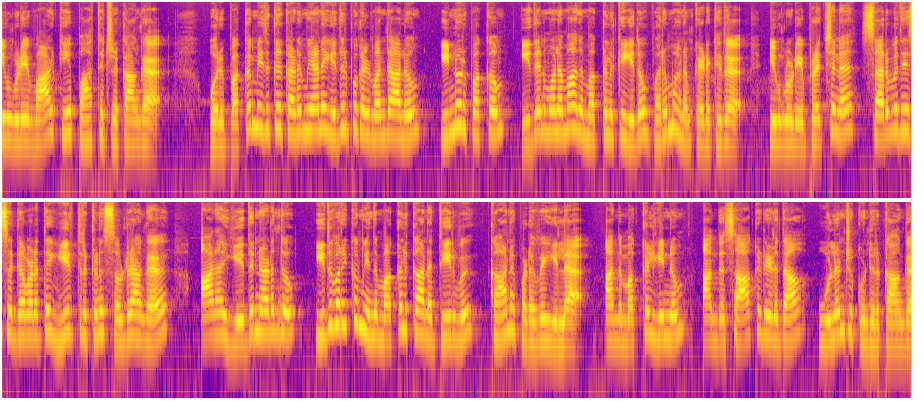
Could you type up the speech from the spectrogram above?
இவங்களுடைய வாழ்க்கையை பார்த்துட்டு இருக்காங்க. ஒரு பக்கம் இதுக்கு கடுமையான எதிர்ப்புகள் வந்தாலும் இன்னொரு பக்கம் இதன் மூலமா அந்த மக்களுக்கு ஏதோ வருமானம் கிடைக்குது. இவங்களுடைய பிரச்சனை சர்வதேச கவனத்தை ஈர்த்திருக்குன்னு சொல்றாங்க. ஆனா எது நடந்தும் இதுவரைக்கும் இந்த மக்களுக்கான தீர்வு காணப்படவே இல்லை. அந்த மக்கள் இன்னும் அந்த சாக்கடையில தான் உழன்று கொண்டிருக்காங்க.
